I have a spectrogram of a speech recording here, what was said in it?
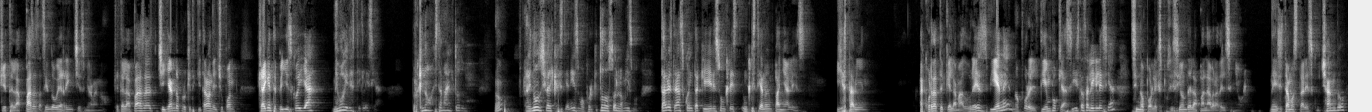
que te la pasas haciendo berrinches, mi hermano. Que te la pasas chillando porque te quitaron el chupón. Que alguien te pellizcó y ya, me voy de esta iglesia. Porque no, está mal todo. ¿No? Renuncio al cristianismo porque todos son lo mismo. Tal vez te das cuenta que eres un, cristiano en pañales y está bien. Acuérdate que la madurez viene no por el tiempo que asistas a la iglesia, sino por la exposición de la palabra del Señor. Necesitamos estar escuchando,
